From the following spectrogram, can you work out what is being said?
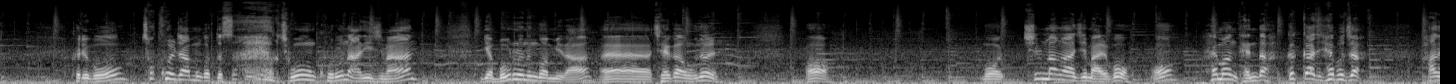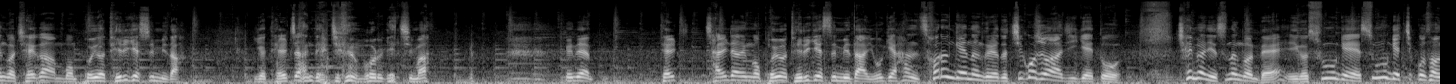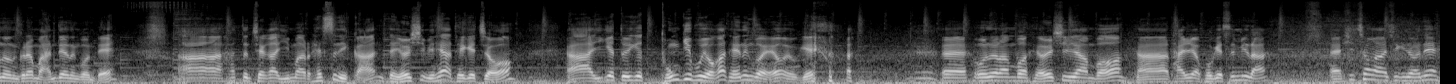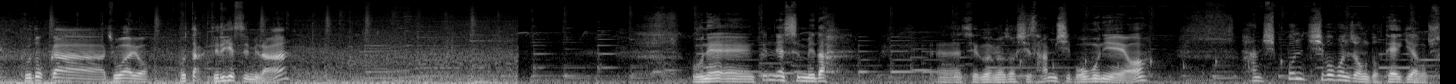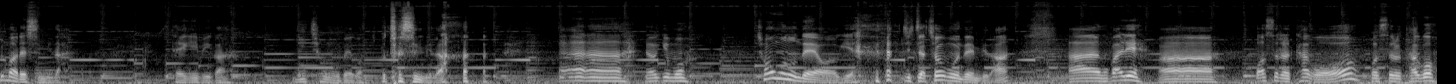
그리고 첫콜 잡은 것도 썩 좋은 콜은 아니지만 이게 모르는 겁니다. 에, 제가 오늘 어 뭐 실망하지 말고 어 하면 된다 끝까지 해보자 하는 걸 제가 한번 보여드리겠습니다. 이게 될지 안 될지는 모르겠지만 근데 될, 잘 되는 거 보여드리겠습니다. 요게 한 30개는 그래도 찍어줘야지 이게 또 최면이 쓰는 건데 이거 20개 20개 찍고서는 그러면 안 되는 건데 아 하여튼 제가 이 말을 했으니까 일단 열심히 해야 되겠죠. 아 이게 또 이게 동기부여가 되는 거예요. 요게 예, 오늘 한번 열심히 한번 아, 달려 보겠습니다. 예, 시청하시기 전에 구독과 좋아요 부탁드리겠습니다. 운행 끝냈습니다. 에, 지금 6시 35분이에요. 한 10분, 15분 정도 대기하고 출발했습니다. 대기비가 2,500원 붙었습니다. 아, 여기 뭐 처음 오는 데요, 여기. 진짜 처음 오는 데입니다. 아, 빨리 아, 버스를 타고 버스를 타고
